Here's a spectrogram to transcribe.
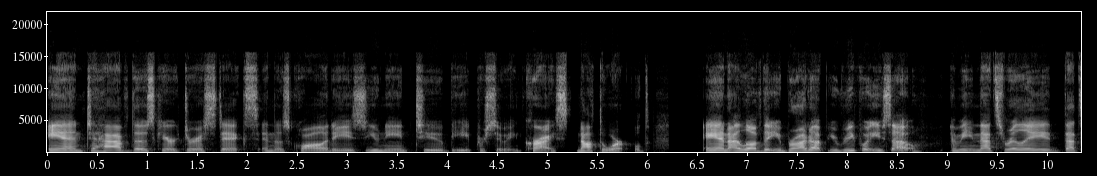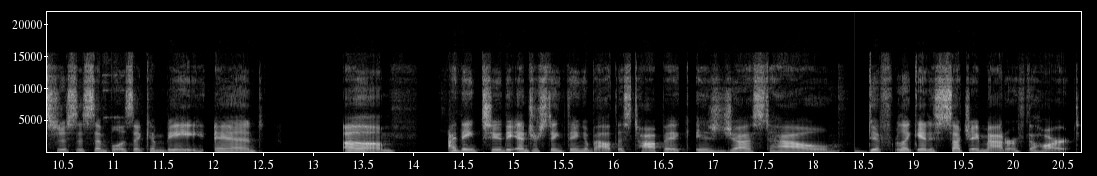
And to have those characteristics and those qualities, you need to be pursuing Christ, not the world. And I love that you brought up you reap what you sow. I mean, that's really that's just as simple as it can be. And um I think too the interesting thing about this topic is just how different like it is such a matter of the heart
